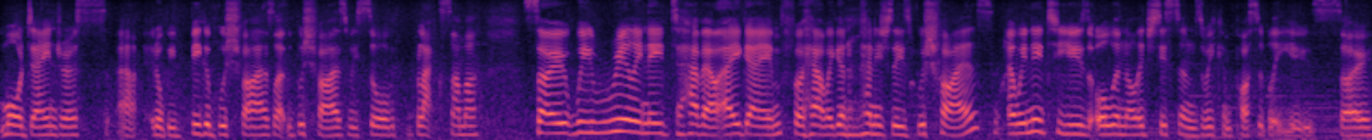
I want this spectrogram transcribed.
more dangerous. Uh, it'll be bigger bushfires like the bushfires we saw with Black Summer. So we really need to have our A game for how we're going to manage these bushfires, and we need to use all the knowledge systems we can possibly use. So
